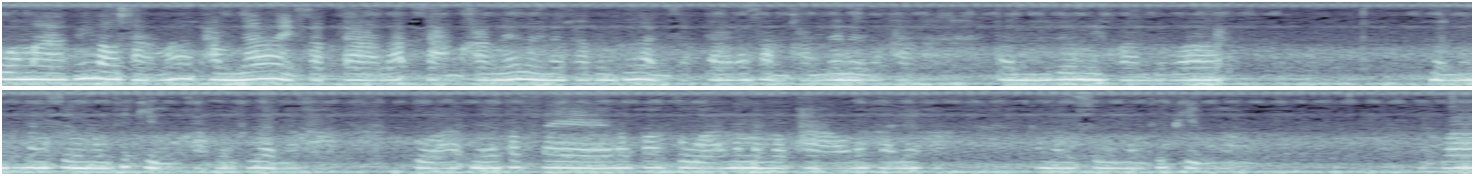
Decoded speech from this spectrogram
ตัวมาร์กนี่เราสามารถทำได้สัปดาห์ละสามครั้งได้เลยนะคะเพื่อนๆสัปดาห์ละสามครั้งได้เลยนะคะ ตอนนี้เริ่มมีความแบบว่าเหมือนมันกำลังซึมลงที่ผิวค่ะเพื่อนๆนะคะ ตัวเนื้อกาแฟแล้วก็ตัวน้ำมันมะพร้าวนะคะเนี่ยค่ะกำลังซึมลงที่ผิวเราแบบว่า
